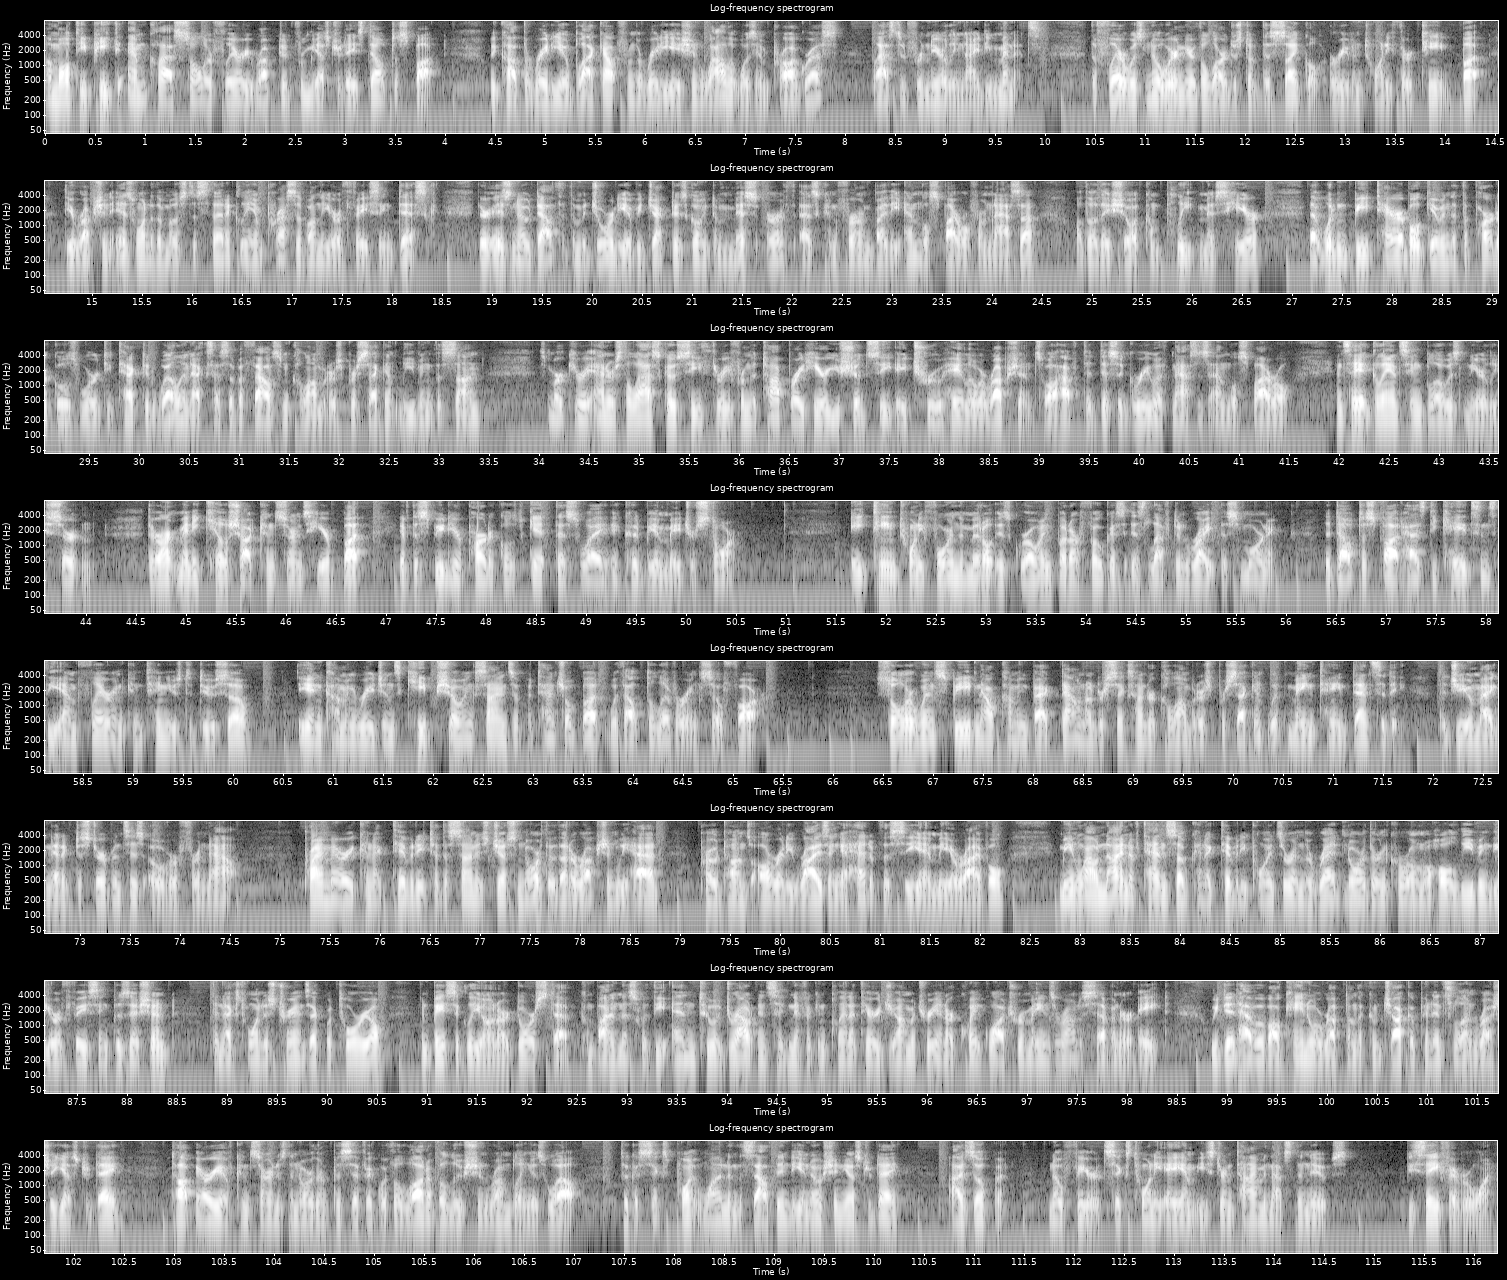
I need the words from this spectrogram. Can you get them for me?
A multi peaked M class solar flare erupted from yesterday's Delta spot. We caught the radio blackout from the radiation while it was in progress, lasted for nearly 90 minutes. The flare was nowhere near the largest of this cycle, or even 2013, but the eruption is one of the most aesthetically impressive on the Earth facing disk. There is no doubt that the majority of ejecta is going to miss Earth as confirmed by the Enlil spiral from NASA, although they show a complete miss here. That wouldn't be terrible given that the particles were detected well in excess of 1,000 kilometers per second leaving the Sun. As Mercury enters the LASCO C3 from the top right here, you should see a true halo eruption, so I'll have to disagree with NASA's Enlil spiral and say a glancing blow is nearly certain. There aren't many kill shot concerns here, but if the speedier particles get this way, it could be a major storm. 1824 in the middle is growing, but our focus is left and right this morning. The delta spot has decayed since the M flare and continues to do so. The incoming regions keep showing signs of potential but without delivering so far. Solar wind speed now coming back down under 600 kilometers per second with maintained density. The geomagnetic disturbance is over for now. Primary connectivity to the sun is just north of that eruption we had, protons already rising ahead of the CME arrival. Meanwhile, 9 of 10 subconnectivity points are in the red northern coronal hole leaving the Earth facing position, the next one is transequatorial and basically on our doorstep. Combine this with the end to a drought in significant planetary geometry and our quake watch remains around a 7 or 8. We did have a volcano erupt on the Kamchatka Peninsula in Russia yesterday. Top area of concern is the northern Pacific with a lot of Aleutian rumbling as well. Took a 6.1 in the South Indian Ocean yesterday. Eyes open. No fear, it's 6:20 a.m. Eastern Time and that's the news. Be safe everyone.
